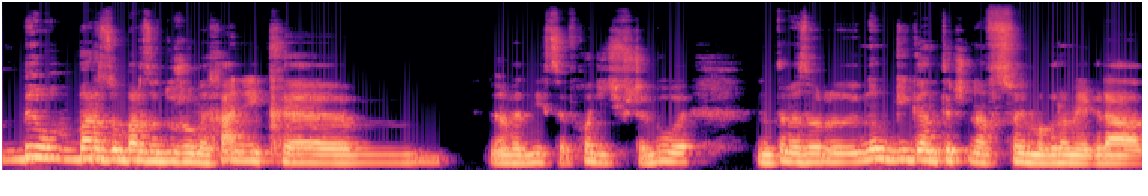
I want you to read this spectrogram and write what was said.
było bardzo, bardzo dużo mechanik, e, nawet nie chcę wchodzić w szczegóły, natomiast no, gigantyczna w swoim ogromie gra,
